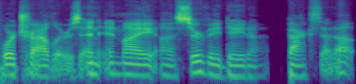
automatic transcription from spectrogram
for travelers and and my uh, survey data backs that up.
